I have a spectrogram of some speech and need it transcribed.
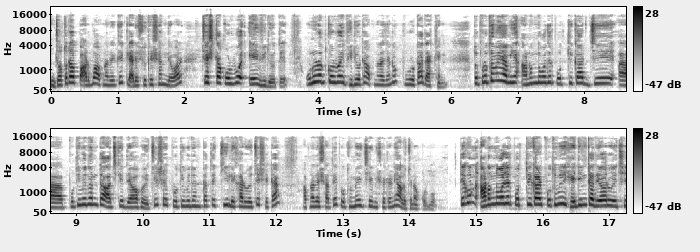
যতটা পারব আপনাদেরকে ক্ল্যারিফিকেশন দেওয়ার চেষ্টা করব এই ভিডিওতে। অনুরোধ করব এই ভিডিওটা আপনারা যেন পুরোটা দেখেন। তো প্রথমেই আমি আনন্দবাজার পত্রিকার যে প্রতিবেদনটা আজকে দেওয়া হয়েছে, সেই প্রতিবেদনটাতে কি লেখা রয়েছে সেটা আপনাদের সাথে প্রথমেই যে বিষয়টা নিয়ে আলোচনা করব। দেখুন, আনন্দবাজার পত্রিকার প্রথমেই হেডিংটা দেওয়া রয়েছে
